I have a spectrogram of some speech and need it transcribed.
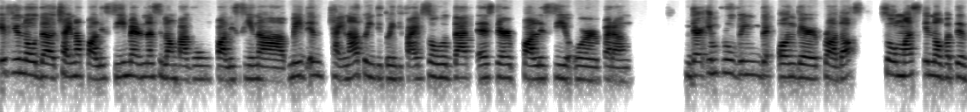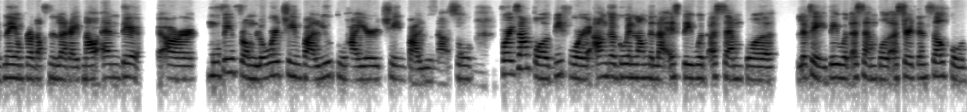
if you know the China policy, meron na silang bagong policy na made in China 2025. So that is their policy or parang they're improving the, on their products. So mas innovative na yung products nila right now and they are moving from lower chain value to higher chain value na. So for example, before ang gagawin lang nila is they would assemble, let's say they would assemble a certain cell phone.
